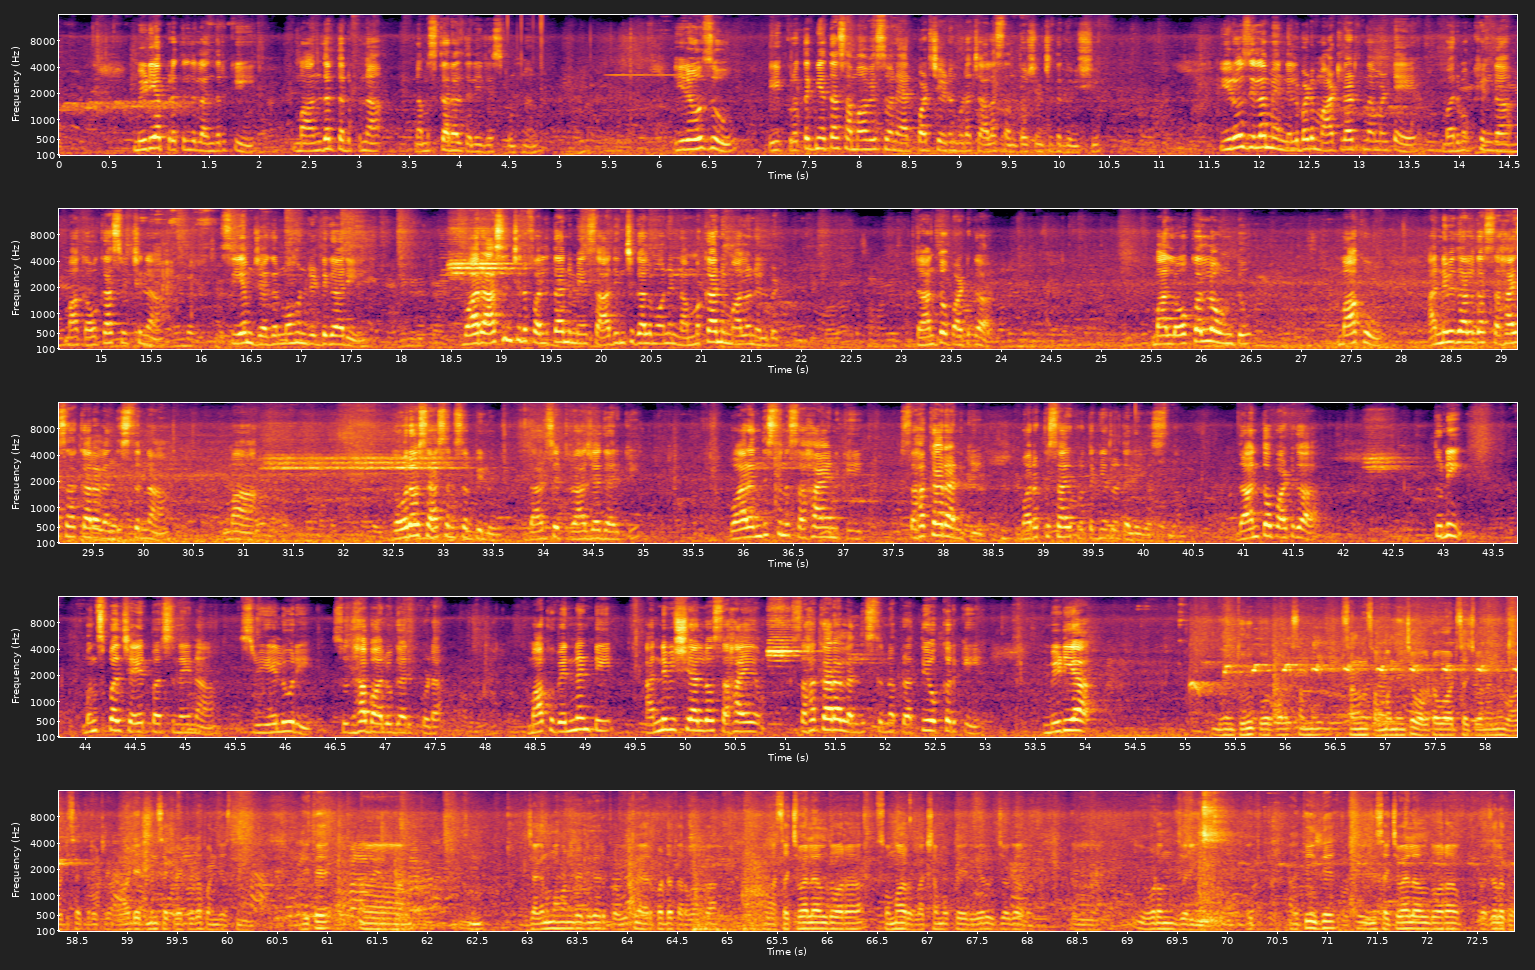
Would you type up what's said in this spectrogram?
మీడియా ప్రతినిధులందరికీ మా అందరి తరపున నమస్కారాలు తెలియజేసుకుంటున్నాను ఈరోజు ఈ కృతజ్ఞతా సమావేశాన్ని ఏర్పాటు చేయడం కూడా చాలా సంతోషించదగ్గ విషయం ఈరోజు ఇలా మేము నిలబడి మాట్లాడుతున్నామంటే మరి ముఖ్యంగా మాకు అవకాశం ఇచ్చిన సీఎం జగన్మోహన్ రెడ్డి గారి వారు ఆశించిన ఫలితాన్ని మేము సాధించగలము అనే నమ్మకాన్ని మాలో నిలబెట్టుకుంది. దాంతోపాటుగా మా లోకల్లో ఉంటూ మాకు అన్ని విధాలుగా సహాయ సహకారాలు అందిస్తున్న మా గౌరవ శాసనసభ్యులు దాడిశెట్టి రాజా గారికి వారు అందిస్తున్న సహాయానికి సహకారానికి మరొకసారి కృతజ్ఞతలు తెలియజేస్తున్నాం. దాంతోపాటుగా తుని మున్సిపల్ చైర్పర్సన్ అయిన శ్రీ ఏలూరి సుధాబాలు గారికి కూడా మాకు వెన్నంటి అన్ని విషయాల్లో సహాయం సహకారాలు అందిస్తున్న ప్రతి ఒక్కరికి మీడియా నేను తుని పూర్వపాలక సంఘం సంబంధించి ఒకటో వార్డు సచివాలయం వార్డు సెక్రటరీ వార్డు అడ్మిన్ సెక్రటరీగా పనిచేస్తున్నాను అయితే జగన్మోహన్ రెడ్డి గారు ప్రభుత్వం ఏర్పడ్డ తర్వాత సచివాలయాల ద్వారా సుమారు లక్ష ముప్పై ఐదు వేల ఉద్యోగాలు ఇవ్వడం జరిగింది. అయితే ఇదే ఈ సచివాలయాల ద్వారా ప్రజలకు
